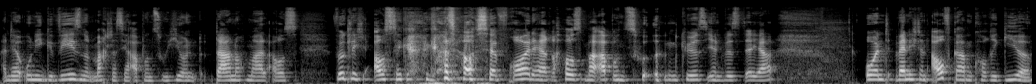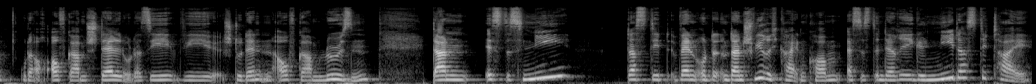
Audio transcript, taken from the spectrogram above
an der Uni gewesen und mache das ja ab und zu hier und da nochmal aus, wirklich aus der, aus der Freude heraus mal ab und zu irgendein Kürschen, wisst ihr ja. Und wenn ich dann Aufgaben korrigiere oder auch Aufgaben stelle oder sehe, wie Studenten Aufgaben lösen, dann ist es nie das, wenn und, und dann Schwierigkeiten kommen, es ist in der Regel nie das Detail,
